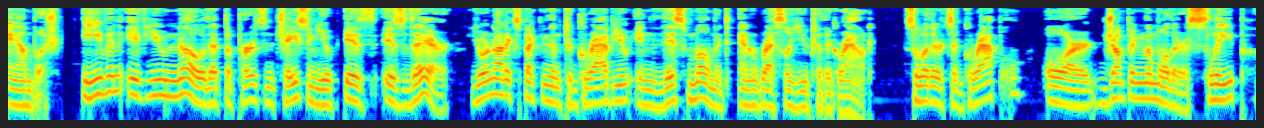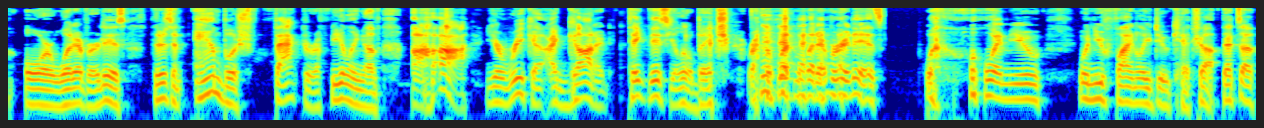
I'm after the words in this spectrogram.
ambush. Even if you know that the person chasing you is is there, you're not expecting them to grab you in this moment and wrestle you to the ground. So whether it's a grapple or jumping them while they're asleep or whatever it is, there's an ambush factor, a feeling of, aha, eureka, I got it. Take this, you little bitch, right? whatever it is. When you when you finally do catch up. That's a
